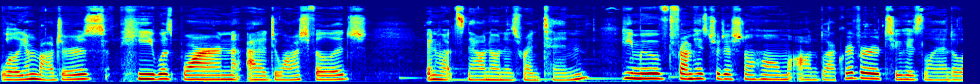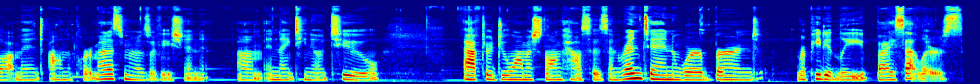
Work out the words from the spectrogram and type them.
William Rogers, he was born at a Duwamish village in what's now known as Renton. He moved from his traditional home on Black River to his land allotment on the Port Madison Reservation um, in 1902 after Duwamish longhouses in Renton were burned repeatedly by settlers.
